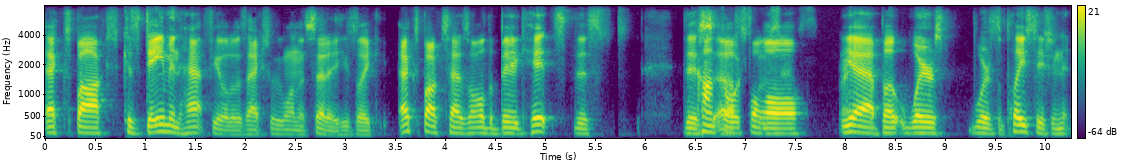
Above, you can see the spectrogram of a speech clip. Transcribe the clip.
Xbox?" Because Daemon Hatfield was actually the one that said it. He's like, "Xbox has all the big hits this this uh, fall." Right. Yeah, but where's where's the PlayStation?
